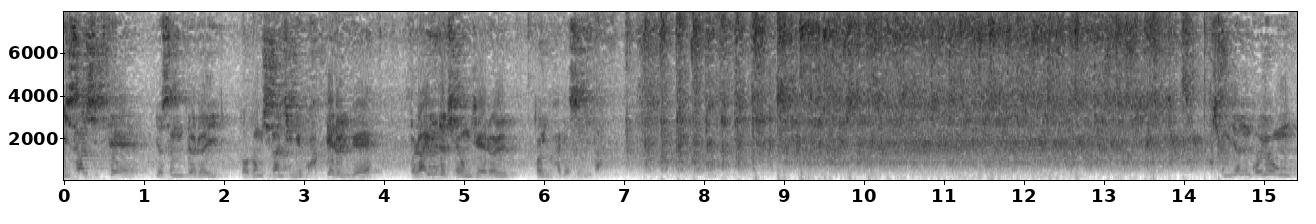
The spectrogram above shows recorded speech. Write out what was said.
20, 30대 여성들의 노동시간 진입 확대를 위해 블라인드 채용제를 도입하겠습니다. 청년 고용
